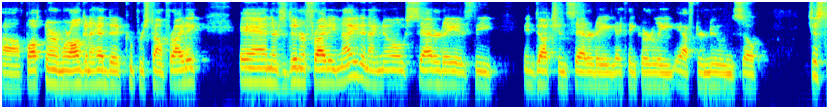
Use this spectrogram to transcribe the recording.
uh, Faulkner, and we're all going to head to Cooperstown Friday. And there's a dinner Friday night, and I know Saturday is the induction Saturday. I think early afternoon. So just,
